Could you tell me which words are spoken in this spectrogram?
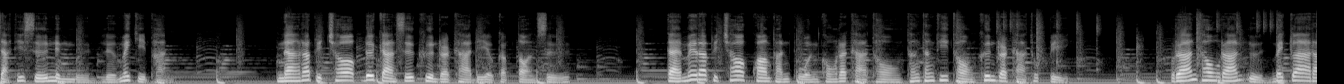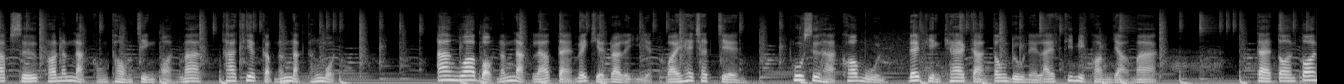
จากที่ซื้อ 1 0,000 หรือไม่กี่พัน นางรับผิดชอบด้วยการซื้อคืนราคาเดียวกับตอนซื้อ แต่ไม่รับผิดชอบความผันผวนของราคาทองทั้งทั้งที่ทองขึ้นราคาทุกปี ร้านทองร้านอื่นไม่กล้ารับซื้อเพราะน้ำหนักของทองจริงอ่อนมาก ถ้าเทียบกับน้ำหนักทั้งหมด อ้างว่าบอกน้ำหนักแล้วแต่ไม่เขียนรายละเอียดไว้ให้ชัดเจน ผู้ซื้อหาข้อมูลได้เพียงแค่การต้องดูในไลฟ์ที่มีความยาวมาก แต่ตอนป้อน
